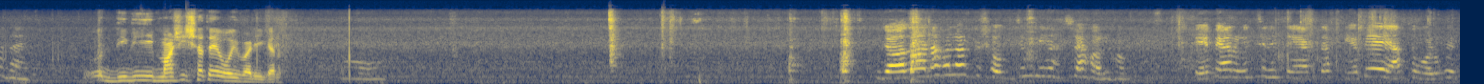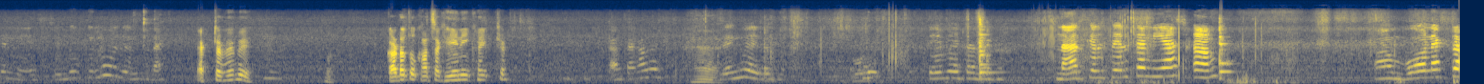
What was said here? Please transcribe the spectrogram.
কোথায়? ও দিদি মাসির সাথে ওই বাড়ি গেল। জল আনা হলো আসা হলো পেঁপে আর উঠছে না সে একটা পেঁপে এত বড় পেঁপে নিয়ে এসছে। দু কিলো ওজন প্রায়। একটা ভেবে কাটা তো কাঁচা খেয়ে নি খানিকটা। কাঁচা খাবে? হ্যাঁ। দেখবে পেঁপেটা দেখো। নারকেল তেলটা নিয়ে আসলাম। বোন একটা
